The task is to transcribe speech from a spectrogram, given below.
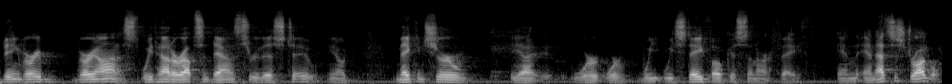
being very, very honest, we've had our ups and downs through this too. You know, making sure yeah, we're, we're, we, we stay focused on our faith and, and that's a struggle.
